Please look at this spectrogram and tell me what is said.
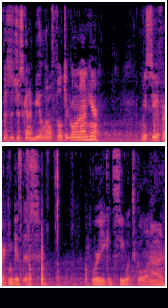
this is just gonna be a little filter going on here. Let me see if I can get this where you can see what's going on.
